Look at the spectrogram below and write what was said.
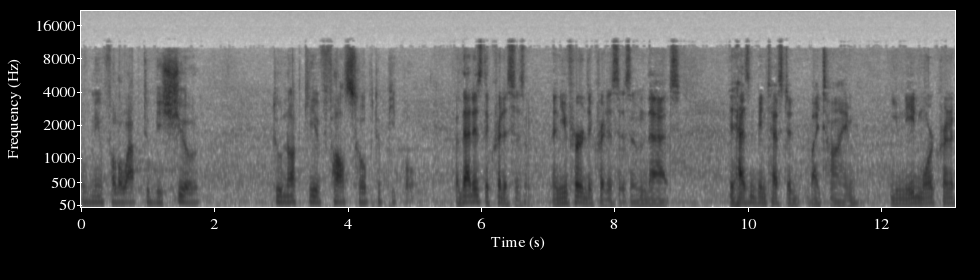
of mean follow-up to be sure to not give false hope to people. But that is the criticism. And you've heard the criticism that it hasn't been tested by time. You need more clini-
